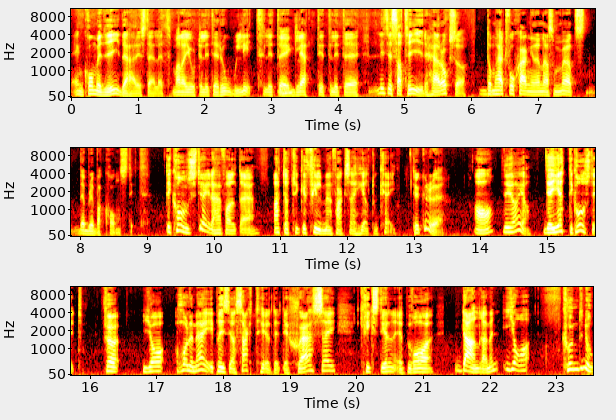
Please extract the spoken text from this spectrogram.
en komedi det här istället. Man har gjort det lite roligt, lite glättigt, lite, lite satir här också. De här två genrerna som möts, det blir bara konstigt. Det konstiga i det här fallet är att jag tycker filmen faktiskt är helt okej. Tycker du det? Ja, det gör jag. Det är jättekonstigt. För jag håller med i precis det jag sagt. Det skär sig. Krigsdelen är bra. Det andra, men jag kunde nog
